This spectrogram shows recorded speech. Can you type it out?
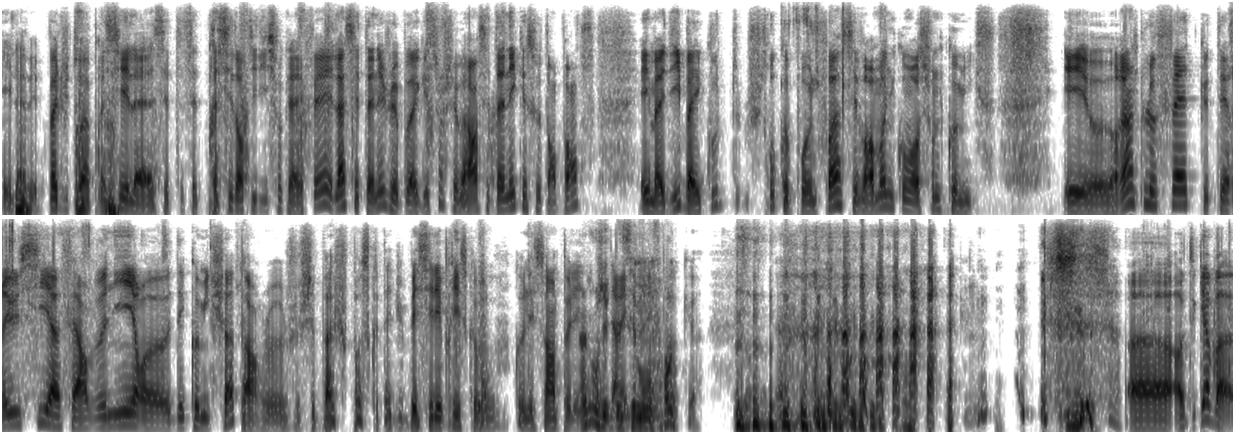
et il avait pas du tout apprécié la, cette, cette précédente édition qu'elle avait fait. Et là, cette année, je lui ai posé la question, je fais, bah, alors cette année, qu'est-ce que t'en penses? Et il m'a dit, bah écoute, je trouve que pour une fois, c'est vraiment une convention de comics. Et euh, rien que le fait que t'aies réussi à faire venir euh, des comic shops, alors je, je sais pas, je pense que t'as dû baisser les prix, parce que vous connaissez un peu les Ah non, j'ai baissé mon l'époque. Euh, en tout cas, bah,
